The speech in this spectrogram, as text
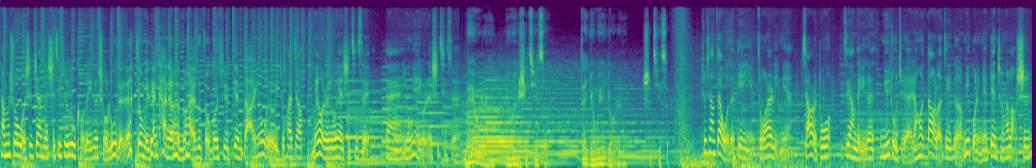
他们说我是站在十七岁路口的一个守路的人，就每天看着很多孩子走过去变大。因为我有一句话叫“没有人永远十七岁，但永远有人十七岁”。没有人永远十七岁，但永远有人十七岁。就像在我的电影《左耳》里面，小耳朵这样的一个女主角，然后到了这个蜜果里面变成了老师。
